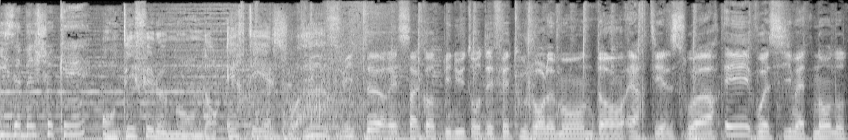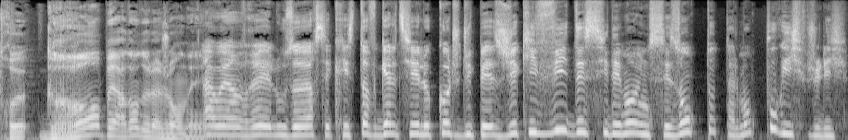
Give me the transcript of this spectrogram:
Isabelle Choquet, On défait le monde dans RTL Soir. 18h50 minutes, on défait toujours le monde dans RTL Soir. Et voici maintenant notre grand perdant de la journée. Ah ouais, un vrai loser, c'est Christophe Galtier, le coach du PSG, qui vit décidément une saison totalement pourrie, Julie.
